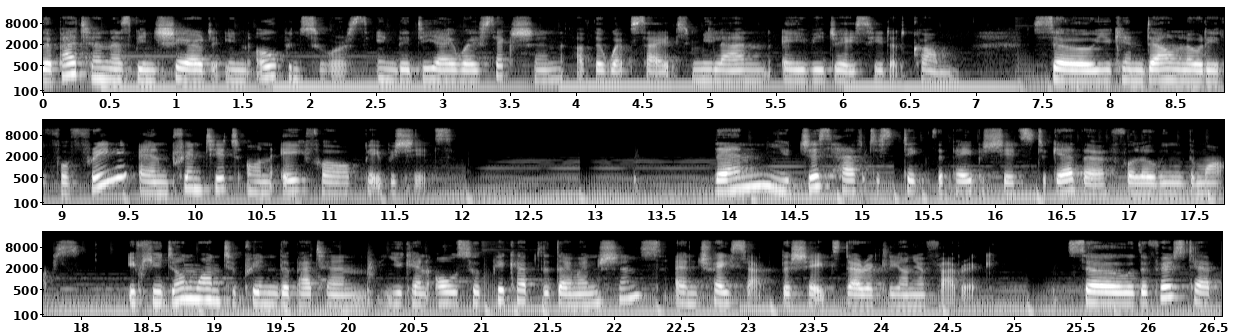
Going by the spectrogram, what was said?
The pattern has been shared in open source in the DIY section of the website milanavjc.com, so you can download it for free and print it on A4 paper sheets. Then you just have to stick the paper sheets together following the marks. If you don't want to print the pattern, you can also pick up the dimensions and trace out the shapes directly on your fabric. So the first step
